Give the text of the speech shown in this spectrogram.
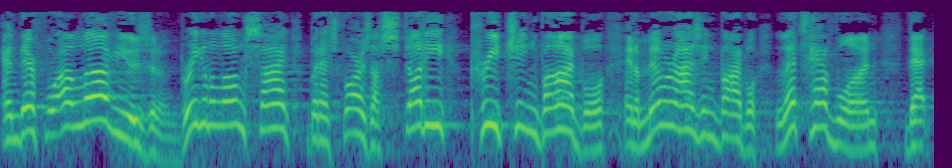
And therefore I love using them. Bring them alongside. But as far as a study, preaching Bible and a memorizing Bible, let's have one that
